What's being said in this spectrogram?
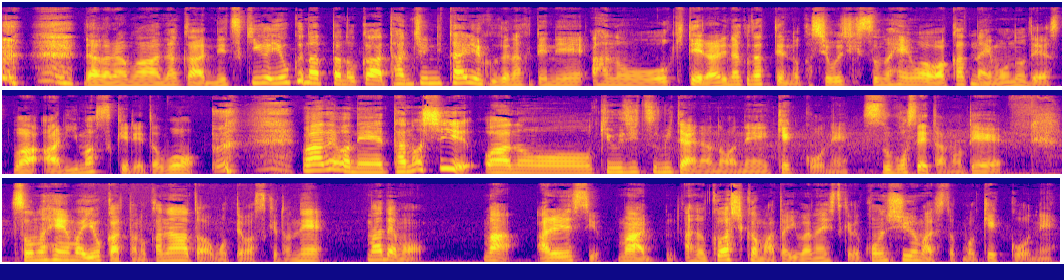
だからまあ、なんか寝つきが良くなったのか、単純に体力がなくてね、あの、起きてられなくなってんのか、正直その辺はわかんないものではありますけれども、まあでもね、楽しい、あの、休日みたいなのはね、結構ね、過ごせたので、その辺は良かったのかなとは思ってますけどね。まあでも、まあ、あれですよ。まあ、あの、詳しくはまた言わないですけど、今週末とかも結構ね、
